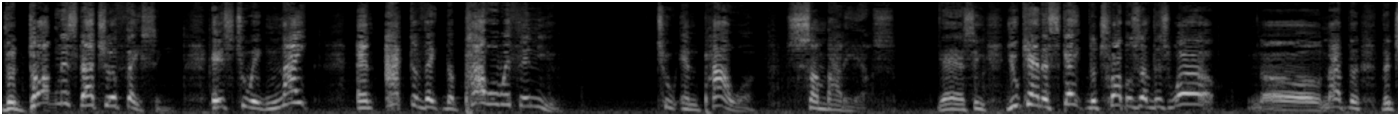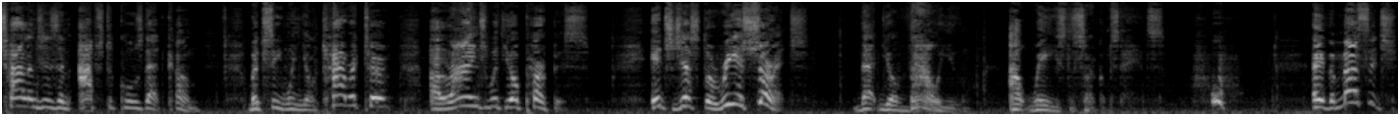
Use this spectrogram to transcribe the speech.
The darkness that you're facing is to ignite and activate the power within you to empower somebody else. Yeah, see, you can't escape the troubles of this world. No, not the, the challenges and obstacles that come. But see, when your character aligns with your purpose, it's just the reassurance that your value outweighs the circumstance. Whew. Hey, the message,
